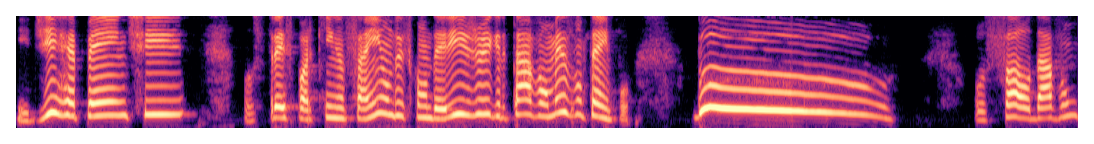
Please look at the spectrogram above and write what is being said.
E de repente, os três porquinhos saíam do esconderijo e gritavam ao mesmo tempo: Bu! O sol dava um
